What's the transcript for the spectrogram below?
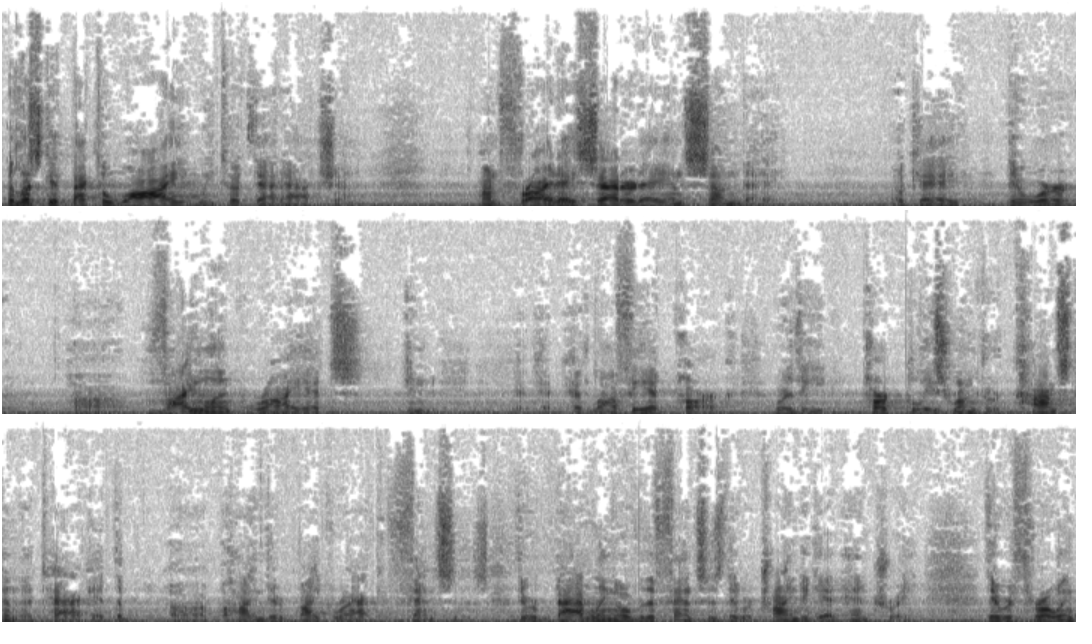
but let's get back to why we took that action. On Friday, Saturday, and Sunday, okay, there were uh, violent riots in at Lafayette Park, where the park police were under constant attack at the uh, behind their bike rack fences. They were battling over the fences. They were trying to get entry. They were throwing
